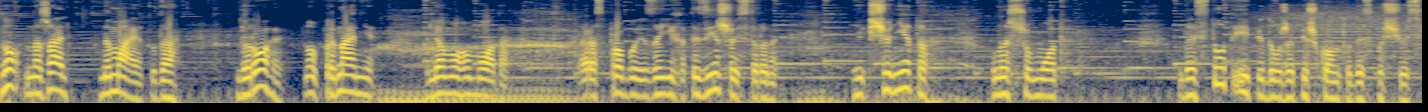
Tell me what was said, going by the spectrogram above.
Ну, на жаль, немає туди дороги. Ну, принаймні для мого мота. Зараз спробую заїхати з іншої сторони. Якщо ні, то лишу мод десь тут і піду вже пішком туди спущусь.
